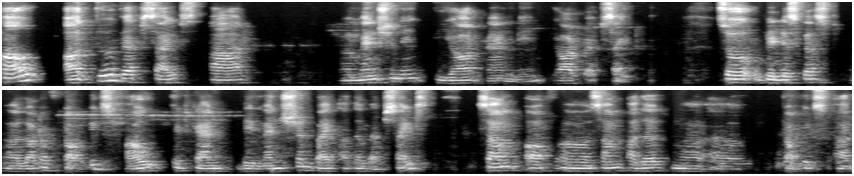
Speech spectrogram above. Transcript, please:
how other websites are uh, mentioning your brand name, your website. So we discussed a lot of topics, how it can be mentioned by other websites. Some of uh, some other uh, uh topics are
